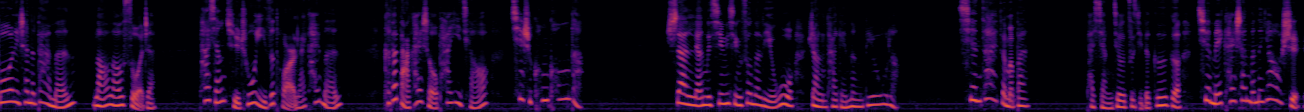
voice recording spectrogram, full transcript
玻璃山的大门牢牢锁着，他想取出椅子腿儿来开门，可他打开手帕一瞧，却是空空的。善良的星星送的礼物让他给弄丢了，现在怎么办？他想救自己的哥哥，却没开山门的钥匙。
